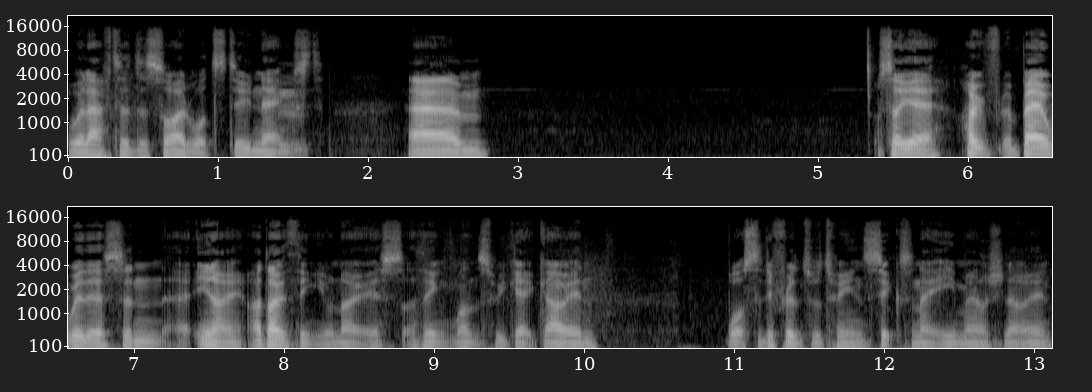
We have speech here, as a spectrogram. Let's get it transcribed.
we'll have to decide what to do next. Um, so yeah, hope bear with us, and uh, you know I don't think you'll notice. I think once we get going, what's the difference between six and eight emails? You know what I mean?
